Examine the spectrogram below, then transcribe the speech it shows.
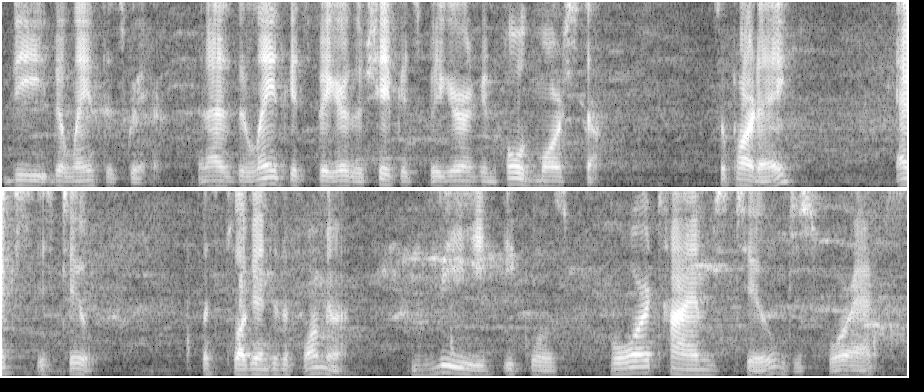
the, the length is greater. And as the length gets bigger, the shape gets bigger and can hold more stuff. So part A, x is 2. Let's plug it into the formula. v equals 4 times 2, which is 4x,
